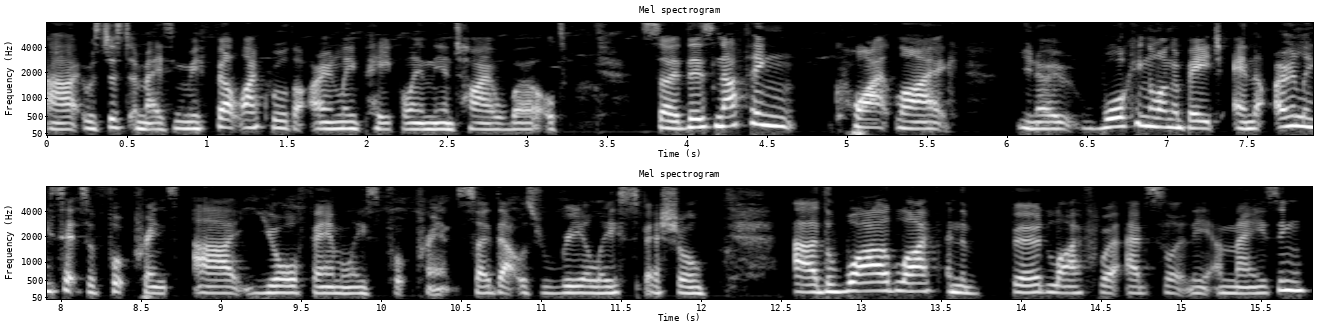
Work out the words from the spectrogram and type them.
uh, it was just amazing. We felt like we were the only people in the entire world. So there's nothing quite like you know, walking along a beach and the only sets of footprints are your family's footprints. So that was really special. Uh, the wildlife and the bird life were absolutely amazing.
